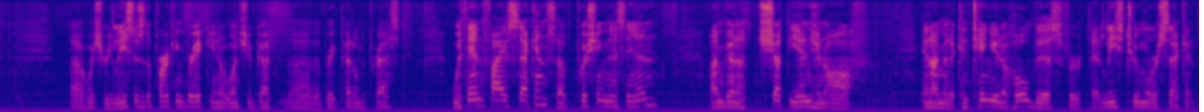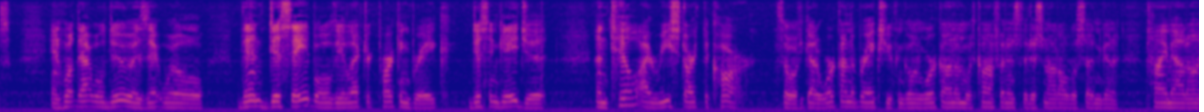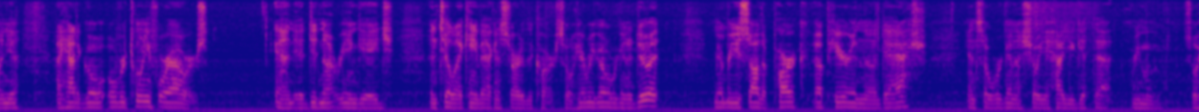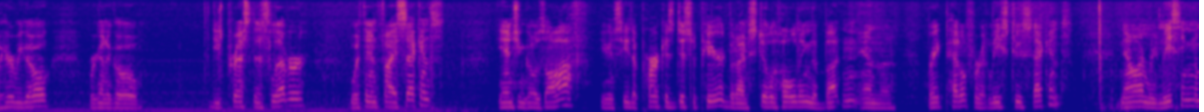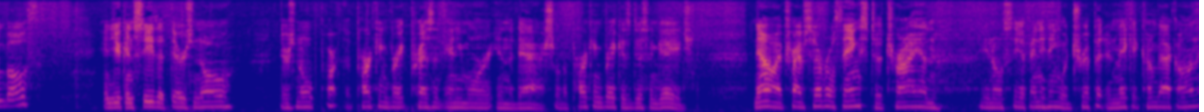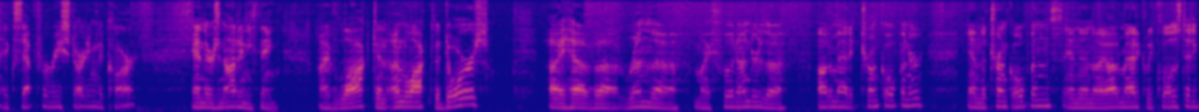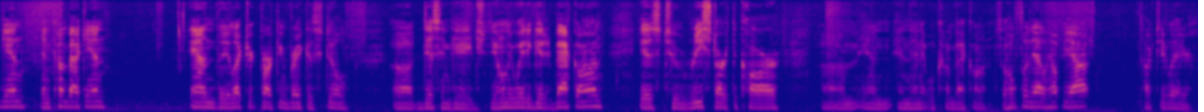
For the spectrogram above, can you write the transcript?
uh, which releases the parking brake, you know, once you've got uh, the brake pedal depressed. Within five seconds of pushing this in, I'm going to shut the engine off. And I'm going to continue to hold this for at least two more seconds. And what that will do is it will then disable the electric parking brake, disengage it, until I restart the car. So if you got to work on the brakes, you can go and work on them with confidence that it's not all of a sudden going to time out on you. I had to go over 24 hours and it did not re-engage until I came back and started the car. So here we go, we're going to do it. Remember you saw the park up here in the dash and so we're going to show you how you get that removed. So here we go. We're going to go depress this lever within five seconds. The engine goes off you can see the park has disappeared, but I'm still holding the button and the brake pedal for at least two seconds. Now I'm releasing them both, and you can see that there's no there's no par parking brake present anymore in the dash. So the parking brake is disengaged. Now I've tried several things to try and you know see if anything would trip it and make it come back on except for restarting the car and there's not anything. I've locked and unlocked the doors I have uh, run the my foot under the automatic trunk opener and the trunk opens and then I automatically closed it again and come back in and the electric parking brake is still uh, disengaged. The only way to get it back on is to restart the car um, and, and then it will come back on. So hopefully that'll help you out. Talk to you later.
